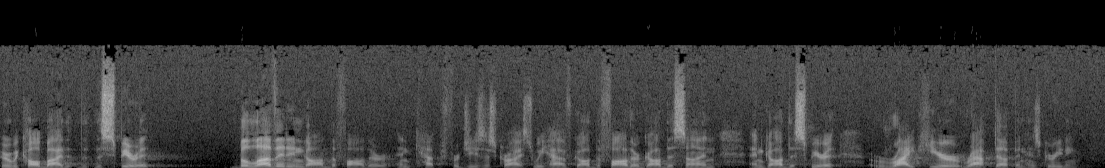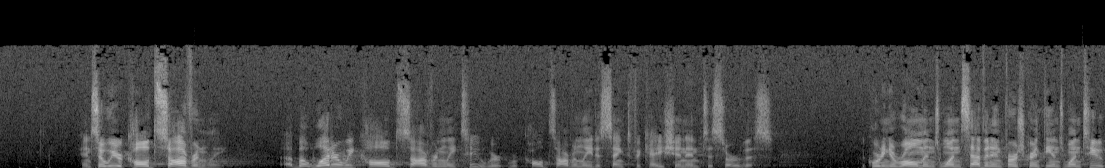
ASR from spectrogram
who are we called by? The, the Spirit, beloved in God the Father, and kept for Jesus Christ. We have God the Father, God the Son, and God the Spirit right here wrapped up in his greeting. And so we are called sovereignly. Uh, but what are we called sovereignly to? We're, we're called sovereignly to sanctification and to service. According to Romans 1 7 and 1 Corinthians 1 2,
